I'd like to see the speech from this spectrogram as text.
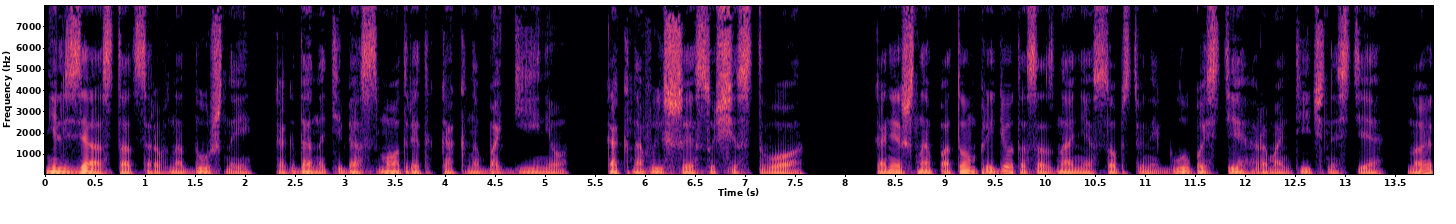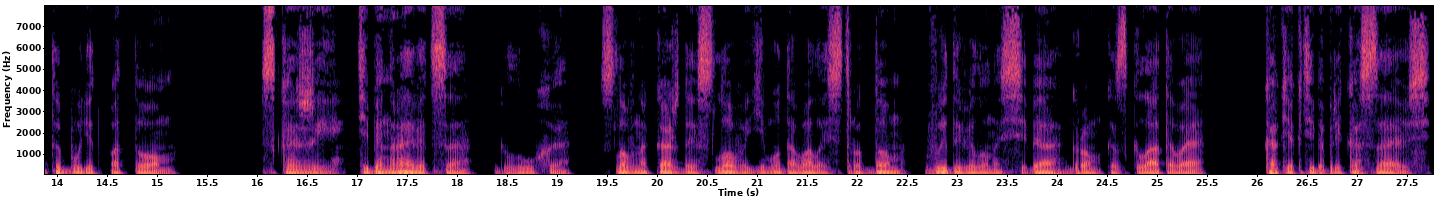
Нельзя остаться равнодушной, когда на тебя смотрят как на богиню, как на высшее существо. Конечно, потом придет осознание собственной глупости, романтичности, но это будет потом. «Скажи, тебе нравится?» Глухо, Словно каждое слово ему давалось с трудом, выдавил он из себя, громко сглатывая. «Как я к тебе прикасаюсь!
